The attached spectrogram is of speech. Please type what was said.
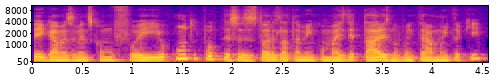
pegar mais ou menos como foi. Eu conto um pouco dessas histórias lá também com mais detalhes, não vou entrar muito aqui.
